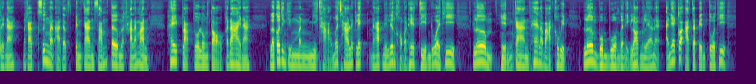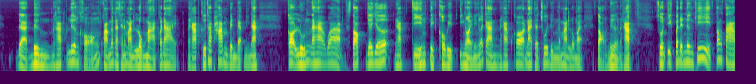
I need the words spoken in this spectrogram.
เลยนะนะครับ ซึ่งมันอาจจะเป็นการซ้ำเติมราคาน้ำมัน ให้ปรับตัวลงต่อก็ได้นะ แล้วก็จริง ๆ มันมีข่าวเมื่อเช้าเล็ก ๆ นะครับ ในเรื่องของประเทศจีนด้วยที่เริ่มเห็นการแพร่ระบาดโควิด เริ่มบวมๆกันอีกรอบนึงแล้วเนี่ยอันนี้ก็อาจจะเป็นตัวที่ดึงนะครับเรื่องของความต้องการใช้น้ำมันลงมาก็ได้นะครับคือถ้าภาพมันเป็นแบบนี้นะก็ลุ้นนะฮะว่าสต็อกเยอะๆนะครับจีนติดโควิดอีกหน่อยนึงแล้วกันนะครับก็น่าจะช่วยดึงน้ำมันลงมาต่อเนื่องนะครับ ส่วนอีกประเด็นหนึ่งที่ต้องตาม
